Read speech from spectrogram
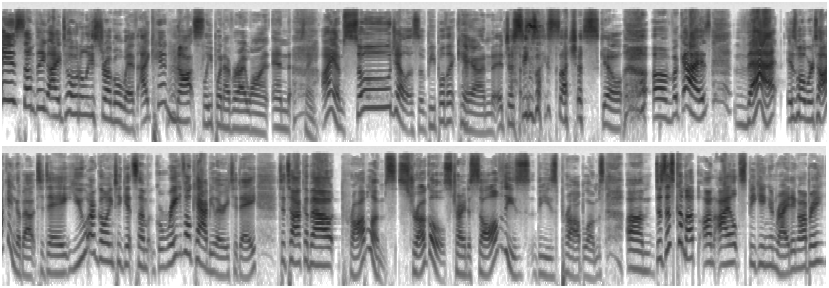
Is something I totally struggle with. I cannot sleep whenever I want. And Same. I am so jealous of people that can. It just seems like such a skill. Um, but, guys, that is what we're talking about today. You are going to get some great vocabulary today to talk about problems, struggles, trying to solve these, these problems. Um, does this come up on IELTS speaking and writing, Aubrey?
